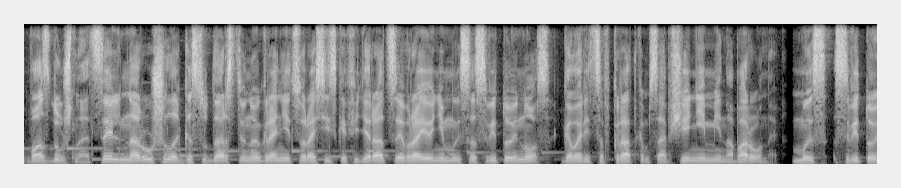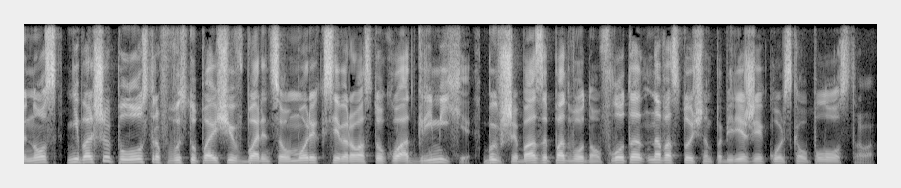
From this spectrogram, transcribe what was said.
Воздушная цель нарушила государственную границу Российской Федерации в районе мыса Святой Нос, говорится в кратком сообщении Минобороны. Мыс Святой Нос – небольшой полуостров, выступающий в Баренцевом море к северо-востоку от Гремихи, бывшей базы подводного флота на восточном побережье Кольского полуострова.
